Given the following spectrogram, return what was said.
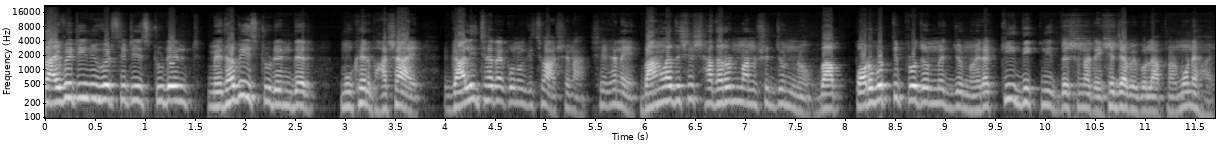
প্রাইভেট ইউনিভার্সিটি স্টুডেন্ট মেধাবী স্টুডেন্টদের মুখের ভাষায় গালি ছাড়া কোনো কিছু আসে না, সেখানে বাংলাদেশের সাধারণ মানুষের জন্য বা পরবর্তী প্রজন্মের জন্য এরা কি দিক নির্দেশনা রেখে যাবে বলে আপনার মনে হয়?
